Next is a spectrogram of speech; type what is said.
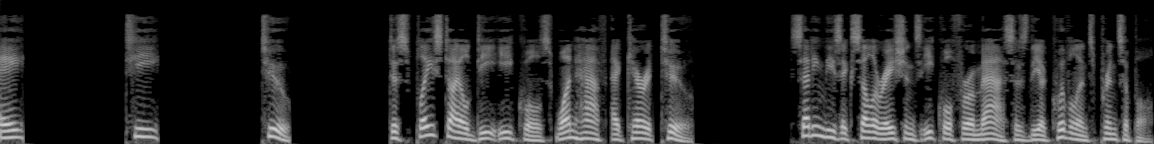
a t 2 display style d equals 1 half at caret 2 setting these accelerations equal for a mass is the equivalence principle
